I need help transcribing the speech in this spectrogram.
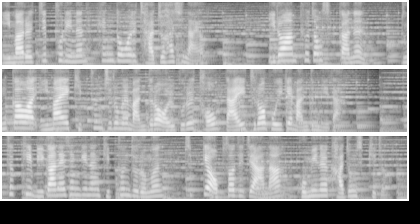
이마를 찌푸리는 행동을 자주 하시나요? 이러한 표정 습관은 눈가와 이마에 깊은 주름을 만들어 얼굴을 더욱 나이 들어 보이게 만듭니다. 특히 미간에 생기는 깊은 주름은 쉽게 없어지지 않아 고민을 가중시키죠.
